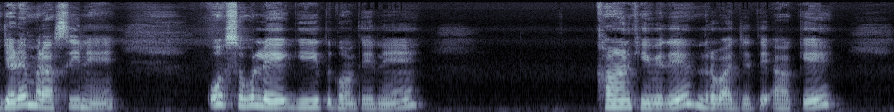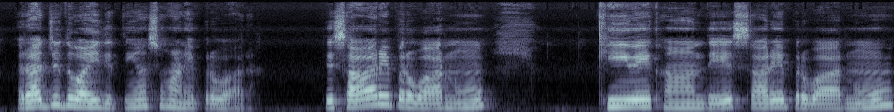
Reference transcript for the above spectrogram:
ਜਿਹੜੇ ਮਰਾਸੀ ਨੇ, ਉਹ ਸੋਹਲੇ ਗੀਤ ਗਾਉਂਦੇ ਨੇ ਖਾਨ ਖੀਵੇ ਦੇ ਦਰਵਾਜ਼ੇ ਤੇ ਆ ਕੇ, ਰੱਜ ਦਵਾਈ ਦਿੱਤੀਆਂ ਸੁਹਾਣੇ ਪਰਿਵਾਰ। ਤੇ ਸਾਰੇ ਪਰਿਵਾਰ ਨੂੰ ਖੀਵੇ ਖਾਨ ਦੇ ਸਾਰੇ ਪਰਿਵਾਰ ਨੂੰ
